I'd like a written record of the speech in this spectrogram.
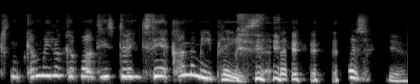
Can, can we look at what he's doing to the economy, please? yeah.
